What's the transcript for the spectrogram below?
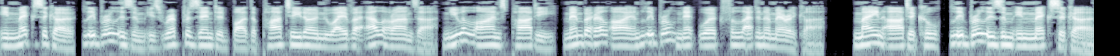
in Mexico, liberalism is represented by the Partido Nueva Alianza New Alliance Party, member LI and Liberal Network for Latin America. Main article, Liberalism in Mexico.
